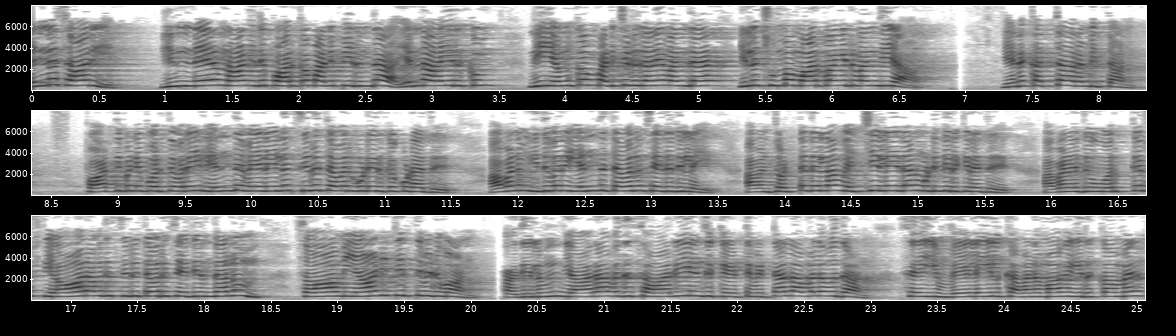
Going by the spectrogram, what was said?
என்ன சாரி? இந்நேரம் நான் இதை பார்க்காம அனுப்பியிருந்தா என்ன ஆயிருக்கும்? நீ எம்காம் படிச்சுட்டு தானே வந்த? இல்ல சும்மா மார்க் வாங்கிட்டு வந்தியா? என கத்த ஆரம்பித்தான். பார்த்திபனை பொறுத்தவரையில் எந்த வேலையிலும் சிறு தவறு கூட இருக்கக்கூடாது. அவனும் இதுவரை எந்த தவறும் செய்ததில்லை. அவன் தொட்டதெல்லாம் வெற்றியிலே தான் முடிந்திருக்கிறது. அவனது ஒர்க்கர்ஸ் யாராவது சிறு தவறு செய்திருந்தாலும் சாமி ஆடி தீர்த்து விடுவான். அதிலும் யாராவது சாரி என்று கேட்டுவிட்டால் அவ்வளவுதான். செய்யும் வேலையில் கவனமாக இருக்காமல்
